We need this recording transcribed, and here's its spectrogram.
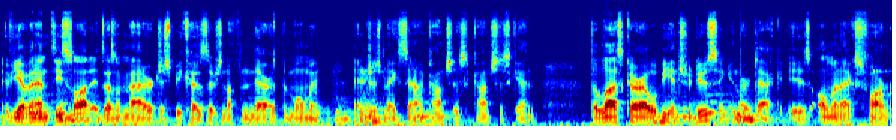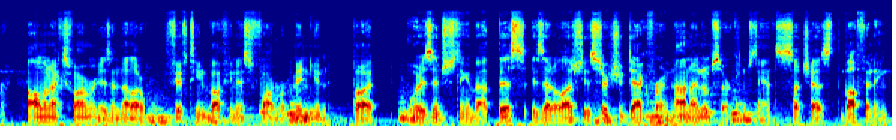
If you have an empty slot, it doesn't matter just because there's nothing there at the moment and it just makes the unconscious conscious again. The last card I will be introducing in our deck is Almanac's Fahrmur. Almanac's Fahrmur is another 15 Buffyness Fahrmur minion, but what is interesting about this is that it allows you to search your deck for a non-item circumstance, such as the buffeting,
